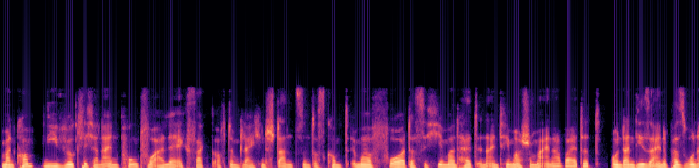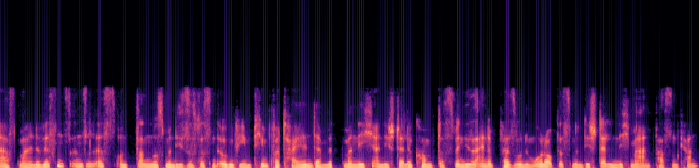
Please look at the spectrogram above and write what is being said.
man kommt nie wirklich an einen Punkt, wo alle exakt auf dem gleichen Stand sind. Das kommt immer vor, dass sich jemand halt in ein Thema schon mal einarbeitet und dann diese eine Person erstmal eine Wissensinsel ist und dann muss man dieses Wissen irgendwie im Team verteilen, damit man nicht an die Stelle kommt, dass wenn diese eine Person im Urlaub ist, man die Stelle nicht mehr anpassen kann.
